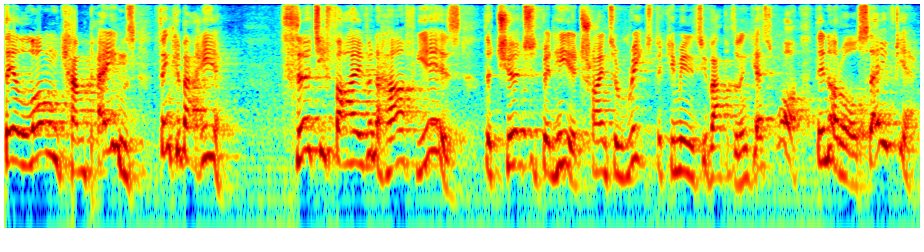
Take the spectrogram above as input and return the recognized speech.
They're long campaigns. Think about here. 35 and a half years the church has been here trying to reach the community of Appleton, and guess what? They're not all saved yet.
